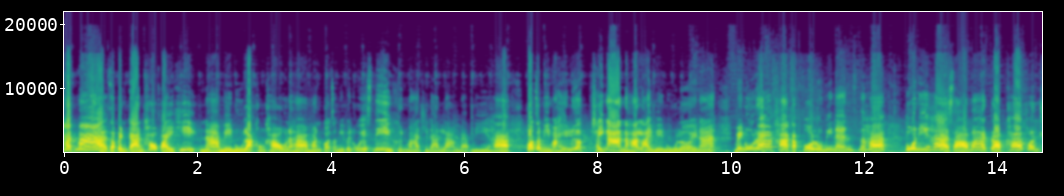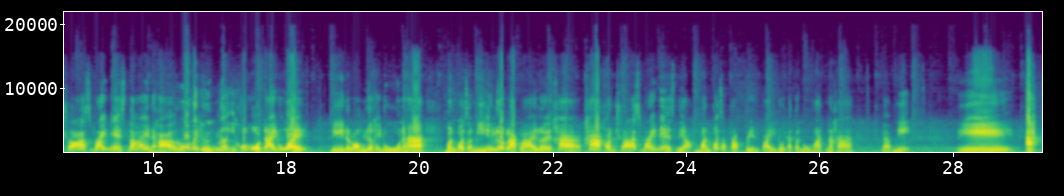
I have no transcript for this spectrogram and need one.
ถัดมาจะเป็นการเข้าไปที่หน้าเมนูหลักของเขานะคะ มันก็จะมีเป็น OSD ขึ้นมาที่ด้านล่างแบบนี้ค่ะ ก็จะมีมาให้เลือกใช้งานนะคะ หลายเมนูเลยนะ เมนูแรกค่ะกับตัว Luminance นะคะ ตัวนี้ค่ะสามารถปรับค่า Contrast Brightness ได้นะคะ รวมไปถึงเลือก Eco Mode ได้ด้วย นี่เดี๋ยวลองเลือกให้ดูนะคะ มันก็จะมีให้เลือกหลากหลายเลยค่ะ ค่า Contrast Brightness เนี่ย มันก็จะปรับเปลี่ยนไปโดยอัตโนมัตินะคะ แบบนี้ นี่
